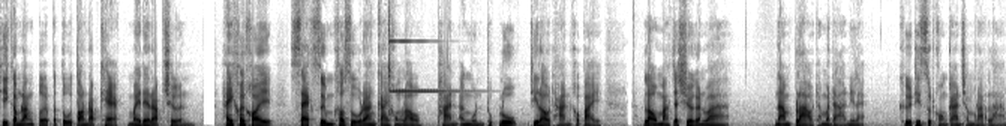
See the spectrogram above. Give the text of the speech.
ที่กำลังเปิดประตูต้อนรับแขกไม่ได้รับเชิญ ให้ค่อยๆ แทรกซึมเข้าสู่ร่างกายของเราผ่านองุ่นทุกลูกที่เราทานเข้าไป เรามักจะเชื่อกันว่า น้ำเปล่าธรรมดานี่แหละ คือที่สุดของการชำระล้าง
